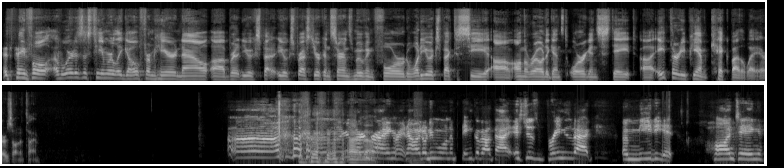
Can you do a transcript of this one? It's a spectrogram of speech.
it's painful. Uh, where does this team really go from here now? Uh, Britt, you expect you expressed your concerns moving forward. What do you expect to see uh, on the road against Oregon State? Uh, 8:30 p.m. kick, by the way, Arizona time. Uh, I'm crying right now. I don't even want to think about that. It just brings back immediate haunting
